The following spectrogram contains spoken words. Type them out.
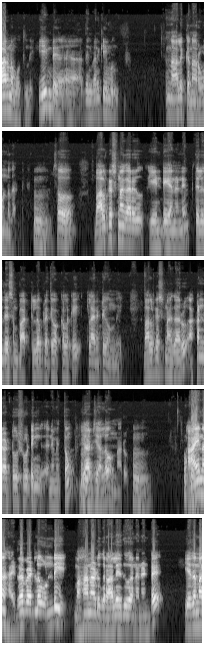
కారణమవుతుంది. ఏంటి దీని వెనక ఏముంది? నాలుక నరవ ఉండదండి. సో బాలకృష్ణ గారు ఏంటి అని అనేది తెలుగుదేశం పార్టీలో ప్రతి ఒక్కరికి క్లారిటీ ఉంది. బాలకృష్ణ గారు అఖండ టూ షూటింగ్ నిమిత్తం జార్జియాలో ఉన్నారు. ఆయన హైదరాబాద్లో ఉండి మహానాడుకు రాలేదు అని అంటే ఏదన్నా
